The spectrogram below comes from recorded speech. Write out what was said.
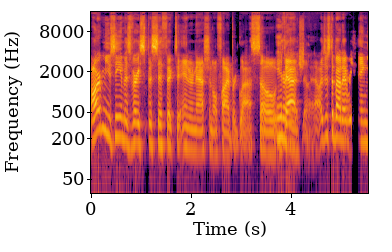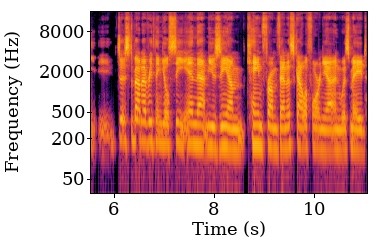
Our museum is very specific to international fiberglass. So International. that uh, just about everything just about everything you'll see in that museum came from Venice, California and was made,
